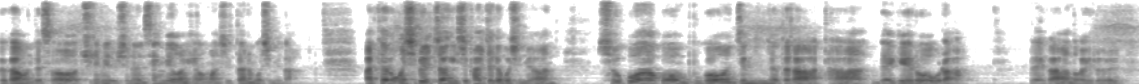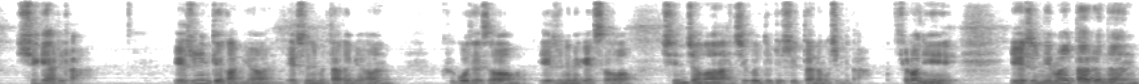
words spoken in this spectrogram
그 가운데서 주님이 주시는 생명을 경험할 수 있다는 것입니다. 마태복음 11장 28절에 보시면 수고하고 무거운 짐진 자들아 다 내게로 오라 내가 너희를 쉬게 하리라. 예수님께 가면 예수님을 따르면 그곳에서 예수님에게서 진정한 안식을 누릴 수 있다는 것입니다. 그러니 예수님을 따르는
